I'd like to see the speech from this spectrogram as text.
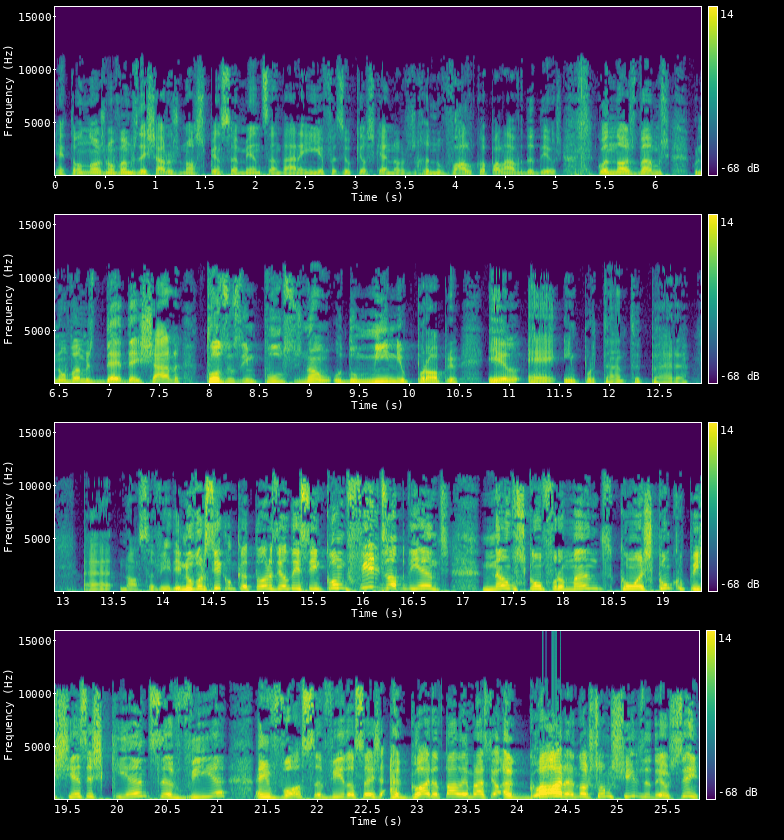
então nós não vamos deixar os nossos pensamentos andarem aí a fazer o que eles querem, nós renová-lo com a palavra de Deus. Quando nós vamos, não vamos de deixar todos os impulsos, não, o domínio próprio, ele é importante para a nossa vida. E no versículo 14 ele diz assim, como filhos obedientes, não vos conformando com as concupiscências que antes havia em vossa vida. Ou seja, agora ele está a lembrar assim, agora nós somos filhos de Deus. Sim,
